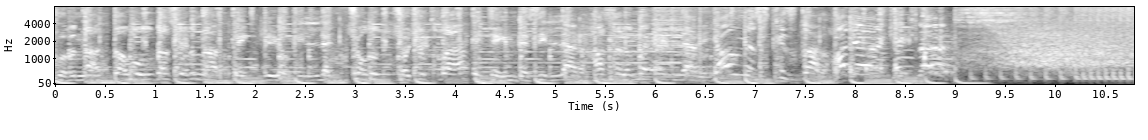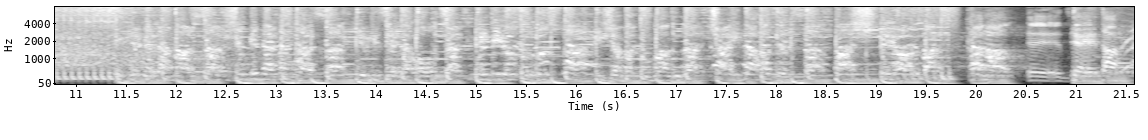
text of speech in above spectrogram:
Kurna, davulda zurna. Bekliyor millet çoluk çocukla Eteğimde ziller, hazır mı eller? Yalnız kızlar, hadi erkekler. Sikimeden arsa, şimdi nereden tarsa D'da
